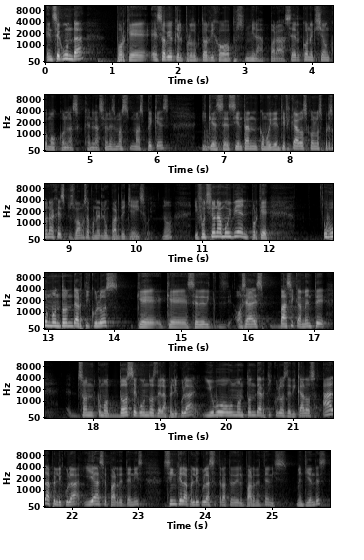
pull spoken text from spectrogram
En segunda, porque es obvio que el productor dijo, oh, pues mira, para hacer conexión como con las generaciones más, más pequeñas y que se sientan como identificados con los personajes, pues vamos a ponerle un par de Jays, güey, ¿no? Y funciona muy bien porque hubo un montón de artículos que, que se... O sea, es básicamente... Son como dos segundos de la película y hubo un montón de artículos dedicados a la película y a ese par de tenis sin que la película se trate del par de tenis. ¿Me entiendes?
